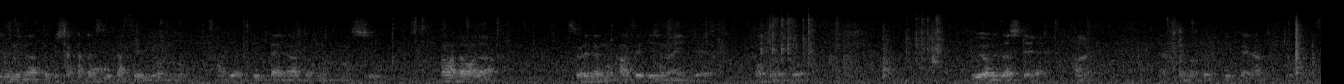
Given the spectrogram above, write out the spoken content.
自分で納得した形で出せるようにやっていきたいなと思ってますし、まだまだそれでも完成形じゃないんで、上を目指して、はい、たくさん頑張っていきたいなと思います。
